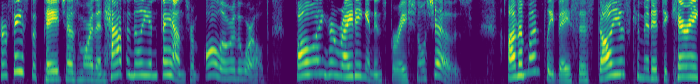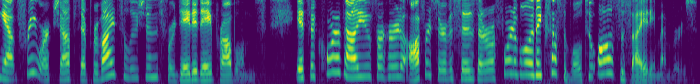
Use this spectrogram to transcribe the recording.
Her Facebook page has more than half a million fans from all over the world, following her writing and inspirational shows. On a monthly basis, Dahlia is committed to carrying out free workshops that provide solutions for day to day problems. It's a core value for her to offer services that are affordable and accessible to all society members.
